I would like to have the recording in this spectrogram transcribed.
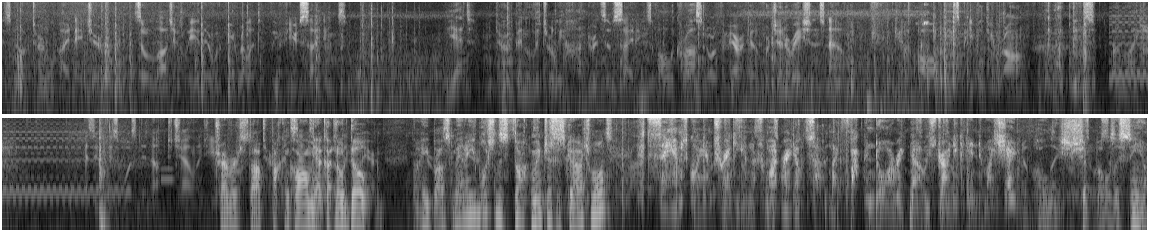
Is nocturnal by nature, so logically there would be relatively few sightings. Yet, there have been literally hundreds of sightings all across North America for generations now. Can all these people be wrong? It's unlikely. As if this wasn't enough to challenge you. Trevor, stop fucking calling me. I got no dope. Oh, hey, Bubs, man, are you watching this documentary Saskatchewans? It's Sam Squams, Ricky, and there's one right outside my fucking door right now. He's trying to get into my shed. Holy shit, Bubbles, I see him.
